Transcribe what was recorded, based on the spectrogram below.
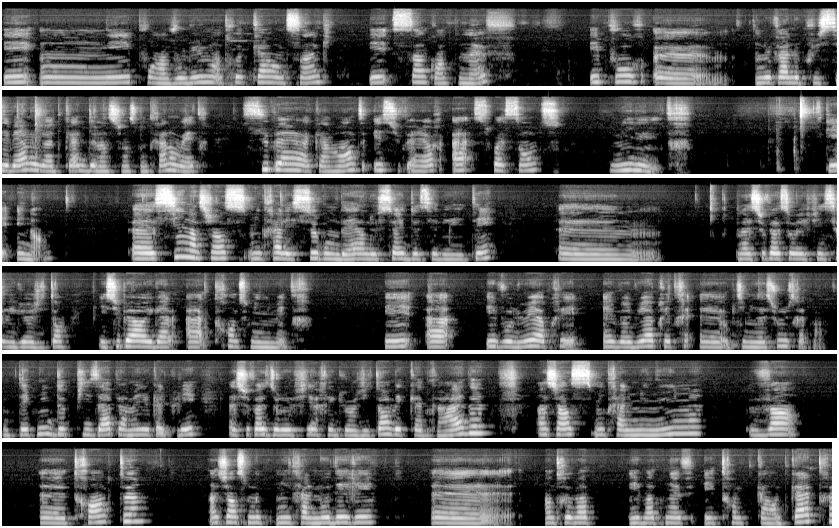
et on est pour un volume entre 45 et 59. Et pour euh, le grade le plus sévère, le grade 4 de l'insuffisance mitrale, on va être supérieur à 40 et supérieur à 60 ml. Ce qui est énorme. Euh, si l'insuffisance mitrale est secondaire, le seuil de sévérité, euh, la surface orifice régurgitant est supérieure ou égale à 30 mm et à évoluer après, après euh, optimisation du traitement. Une technique de PISA permet de calculer la surface de l'ophir régurgitant avec 4 grades. Insuffisance mitrale minime, 20, 30. Insuffisance mitrale modérée, entre 20 et 29 et 30, 44.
